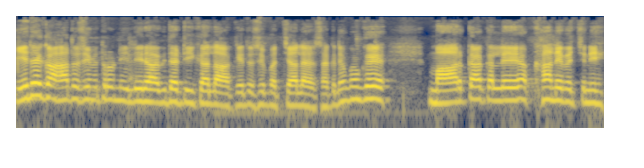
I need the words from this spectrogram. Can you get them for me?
ਇਹਦੇ ਗਾਹਾਂ ਤੁਸੀਂ ਮਿੱਤਰੋ ਨੀਲੀ ਰਾਵੀ ਦਾ ਟੀਕਾ ਲਾ ਕੇ ਤੁਸੀਂ ਬੱਚਾ ਲੈ ਸਕਦੇ ਹੋ ਕਿਉਂਕਿ ਮਾਰਕਾ ਕੱਲੇ ਅੱਖਾਂ ਦੇ ਵਿੱਚ ਨਹੀਂ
